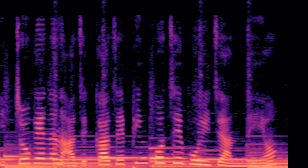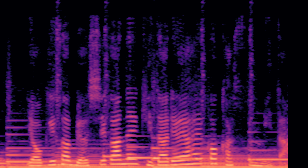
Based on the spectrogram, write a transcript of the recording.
이쪽에는 아직까지 핀 꽃이 보이지 않네요. 여기서 몇 시간을 기다려야 할 것 같습니다.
